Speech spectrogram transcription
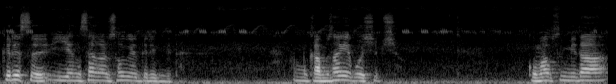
그래서 이 영상을 소개해 드립니다. 한번 감상해 보십시오. 고맙습니다.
